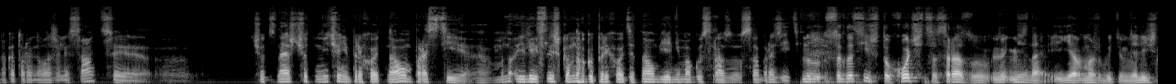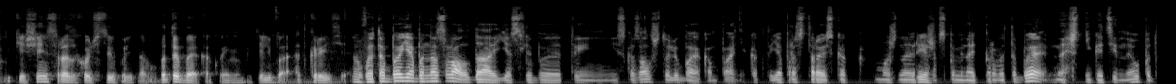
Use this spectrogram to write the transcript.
На которую наложили санкции, что-то, знаешь, что-то ничего не приходит на ум, прости. Э, или слишком много приходит на ум, я не могу сразу сообразить. Ну, согласись, что хочется сразу, ну, не знаю, я, может быть, у меня личные такие ощущения, сразу хочется выпалить нам ВТБ какой-нибудь, либо открытие. Ну, ВТБ я бы назвал, да, если бы ты не сказал, что любая компания. Как-то я просто стараюсь как можно реже вспоминать про ВТБ, знаешь, негативный опыт.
